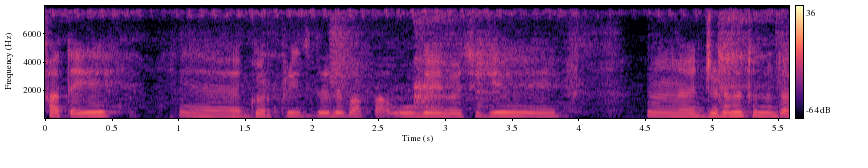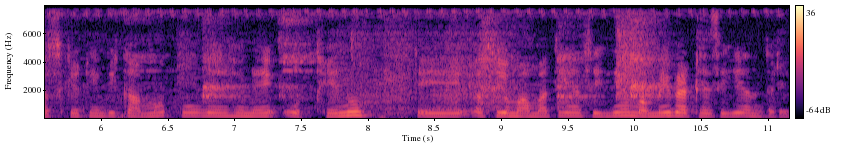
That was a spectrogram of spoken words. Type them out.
ਫਤਿਹ ਗੁਰਪ੍ਰੀਤ ਦੇ ਪਾਪਾ ਉਹ ਗਏ ਹੋਏ ਸੀਗੇ। ਜਿਹੜਾ ਮੈਂ ਤੁਹਾਨੂੰ ਦੱਸ ਕੇ ਹਟੀ ਵੀ ਕੰਮ, ਉਹ ਗਏ ਹੋਏ ਨੇ ਉੱਥੇ ਨੂੰ ਅਤੇ ਅਸੀਂ ਉਹ ਮਾਮਾ ਧੀਆਂ ਸੀਗੀਆਂ, ਮੰਮੀ ਬੈਠੇ ਸੀਗੇ ਅੰਦਰੇ।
